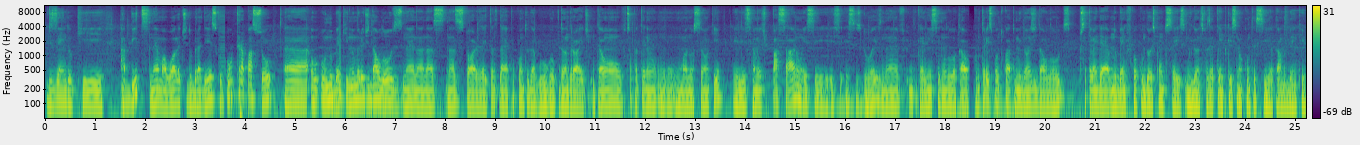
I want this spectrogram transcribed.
dizendo que a Bits, né, uma wallet do Bradesco, ultrapassou uh, o, o, Nubank em número de downloads né, na, nas, nas stores, aí, tanto da Apple quanto da Google, do Android. Então, só para terem um, uma noção aqui, eles realmente passaram esse, esse, esses dois, né, ali em segundo local com 3,4 milhões de downloads. Pra você ter uma ideia, o Nubank ficou com 2,6 milhões, fazia tempo que isso não acontecia, tá? O Nubank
